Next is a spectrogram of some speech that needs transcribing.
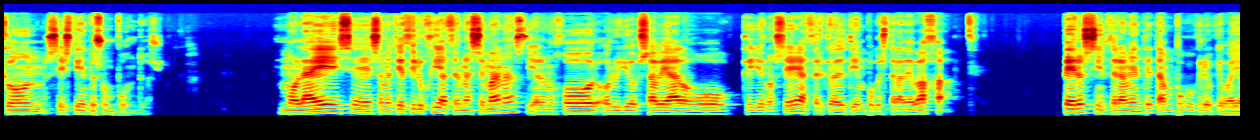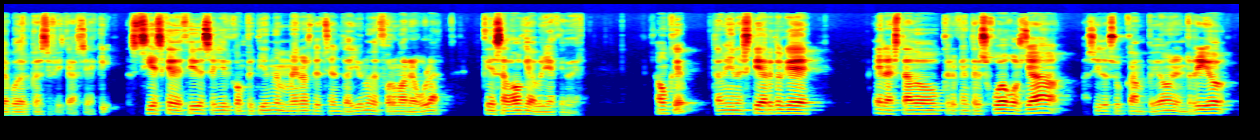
con 601 puntos. Molay se sometió a cirugía hace unas semanas y a lo mejor Oruyov sabe algo que yo no sé acerca del tiempo que estará de baja pero sinceramente tampoco creo que vaya a poder clasificarse aquí, si es que decide seguir compitiendo en menos de 81 de forma regular, que es algo que habría que ver. Aunque también es cierto que él ha estado creo que en tres juegos ya, ha sido subcampeón en Río,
